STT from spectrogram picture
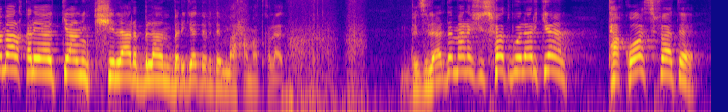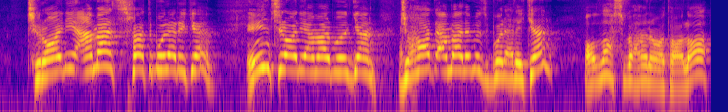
amal qilayotgan kishilar bilan birgadir deb marhamat qiladi. Bizlarda mana shu sifat bo'lar ekan, taqvo sifati, chiroyli amal sifati bo'lar ekan, eng chiroyli amal bo'lgan jihad amalimiz bo'lar ekan, Alloh subhanahu va taolo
